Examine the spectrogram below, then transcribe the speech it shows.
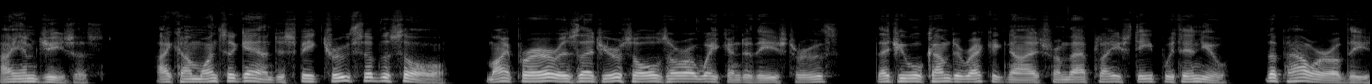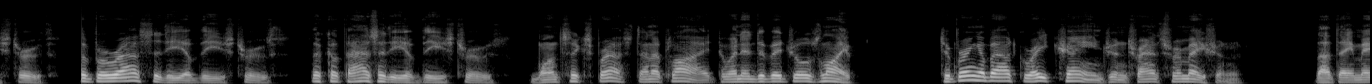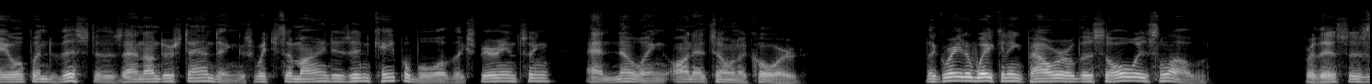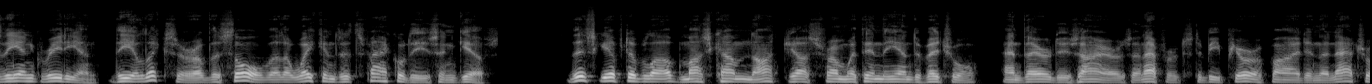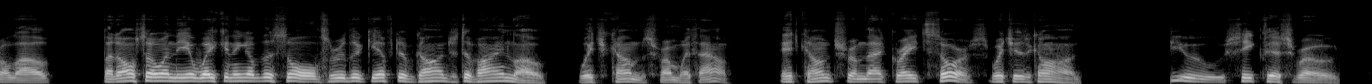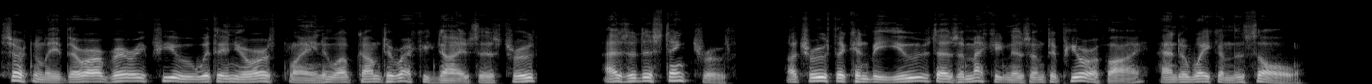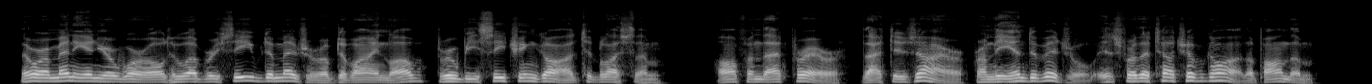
I am Jesus. I come once again to speak truths of the soul. My prayer is that your souls are awakened to these truths, that you will come to recognize from that place deep within you the power of these truths, the veracity of these truths, the capacity of these truths, once expressed and applied to an individual's life, to bring about great change and transformation that they may open vistas and understandings which the mind is incapable of experiencing and knowing on its own accord. The great awakening power of the soul is love. For this is the ingredient, the elixir of the soul that awakens its faculties and gifts. This gift of love must come not just from within the individual and their desires and efforts to be purified in the natural love but also in the awakening of the soul through the gift of God's divine love, which comes from without. It comes from that great source which is God. Few seek this road. Certainly there are very few within your earth plane who have come to recognize this truth as a distinct truth, a truth that can be used as a mechanism to purify and awaken the soul. There are many in your world who have received a measure of divine love through beseeching God to bless them. Often that prayer, that desire from the individual is for the touch of God upon them.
